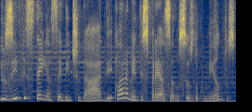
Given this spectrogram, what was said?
E os IFES têm essa identidade claramente expressa nos seus documentos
